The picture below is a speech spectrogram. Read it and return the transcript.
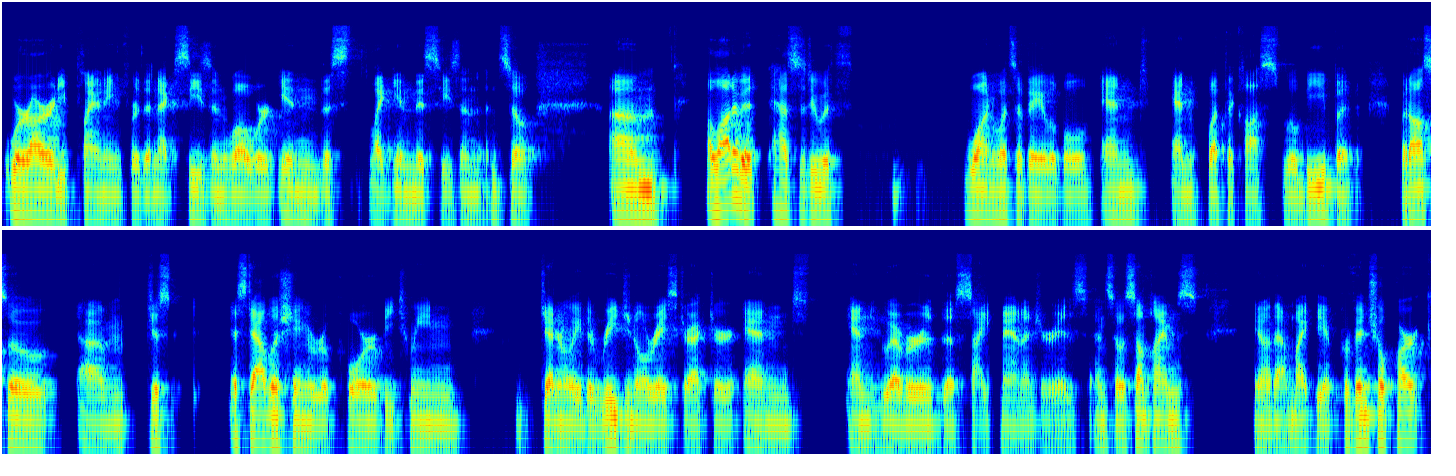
we're already planning for the next season while we're in this like in this season. And so um a lot of it has to do with one what's available and and what the costs will be, but but also um just establishing a rapport between generally the regional race director and and whoever the site manager is. And so sometimes you know that might be a provincial park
